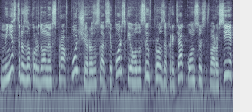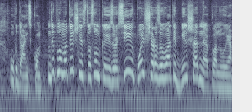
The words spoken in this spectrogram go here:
Міністр закордонних справ Польщі Розислав Сікорський оголосив про закриття консульства Росії у Гданську. Дипломатичні стосунки із Росією Польща розвивати більше не планує.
